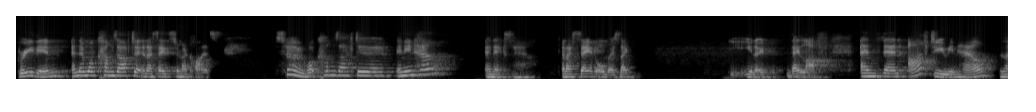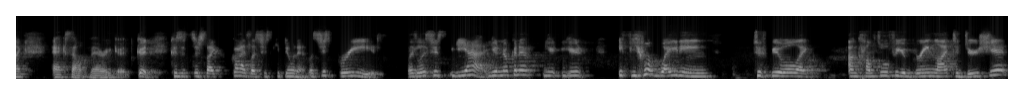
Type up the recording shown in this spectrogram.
breathe in and then what comes after and i say this to my clients so what comes after an inhale? An exhale. And i say it almost like you know they laugh and then after you inhale and like exhale, very good, good. Because it's just like, guys, let's just keep doing it. Let's just breathe. Like, let's just, yeah, you're not gonna, you, you, if you are waiting to feel like uncomfortable for your green light to do shit,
